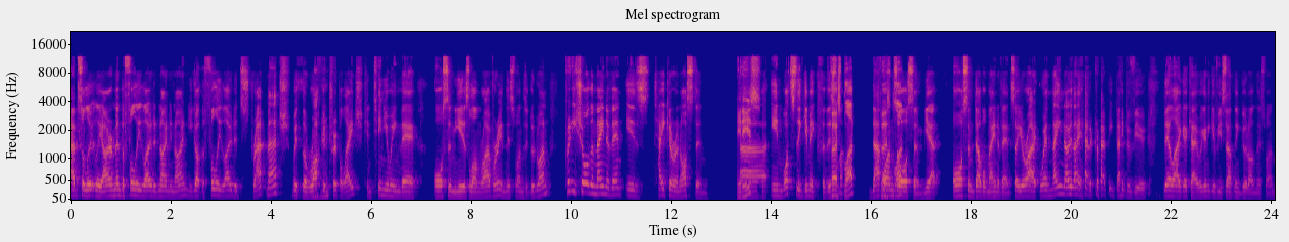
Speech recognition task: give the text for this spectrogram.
absolutely. I remember fully loaded 99. You got the fully loaded strap match with The Rock and Triple H continuing their awesome years long rivalry. And this one's a good one. Pretty sure the main event is Taker and Austin. It is uh, in what's the gimmick for this first one? blood. That First one's Blood? awesome. Yeah. Awesome double main event. So you're right. When they know they had a crappy pay per view, they're like, okay, we're going to give you something good on this one.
